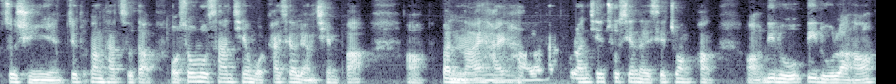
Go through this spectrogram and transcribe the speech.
咨询员，就让他知道我收入三千，我开销两千八，啊，本来还好了，他突然间出现了一些状况，啊，例如例如了哈，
